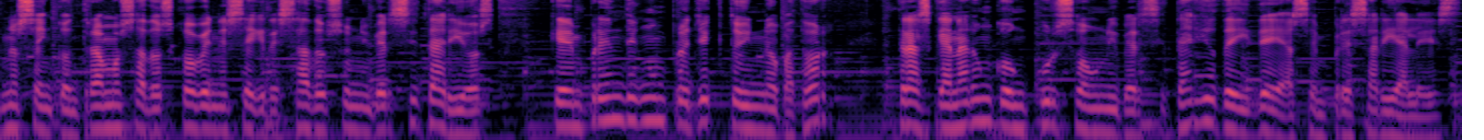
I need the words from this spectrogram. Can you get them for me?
nos encontramos a dos jóvenes egresados universitarios que emprenden un proyecto innovador tras ganar un concurso universitario de ideas empresariales.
